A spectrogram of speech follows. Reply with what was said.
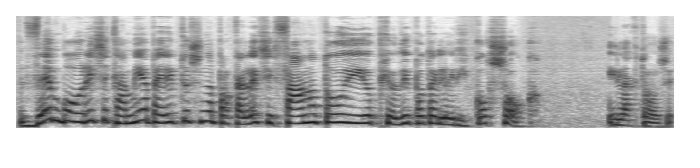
δεν μπορεί σε καμία περίπτωση να προκαλέσει θάνατο ή οποιοδήποτε αλλεργικό σοκ. Η λακτόζη.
